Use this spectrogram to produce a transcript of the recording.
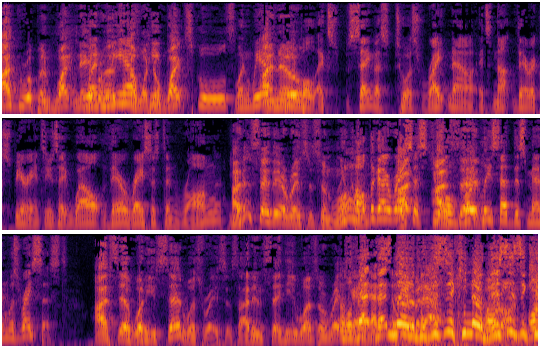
I grew up in white neighborhoods. we I went people, to white schools. When we I have know, people ex- saying us to us right now, it's not their experience. And you say, "Well, they're racist and wrong." I didn't say they're racist and wrong. You called the guy I- racist. you I overtly said, this man was racist. I said what he said was racist. I didn't say he was a racist. Well, that, that, no, no, but this is a key. No, Hold this on, is a key.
